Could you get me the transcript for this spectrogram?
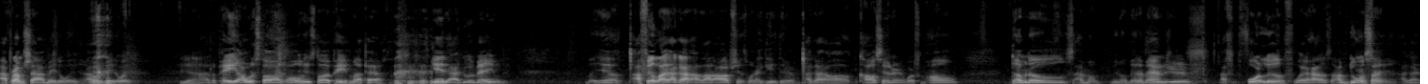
I promise you, I made a way. I would have made a way. Yeah. I'd have paid. I would have started going ahead and start paving my path. Let's get it. I do it manually. But yeah, I feel like I got a lot of options when I get there. I got uh, call center, work from home, Domino's. I'm a you know better manager. I forklift warehouse. I'm doing something. I got.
